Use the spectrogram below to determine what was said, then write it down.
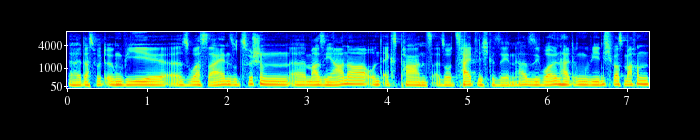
das wird irgendwie äh, sowas sein, so zwischen äh, Marsianer und Expans, also zeitlich gesehen. Also sie wollen halt irgendwie nicht was machen,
